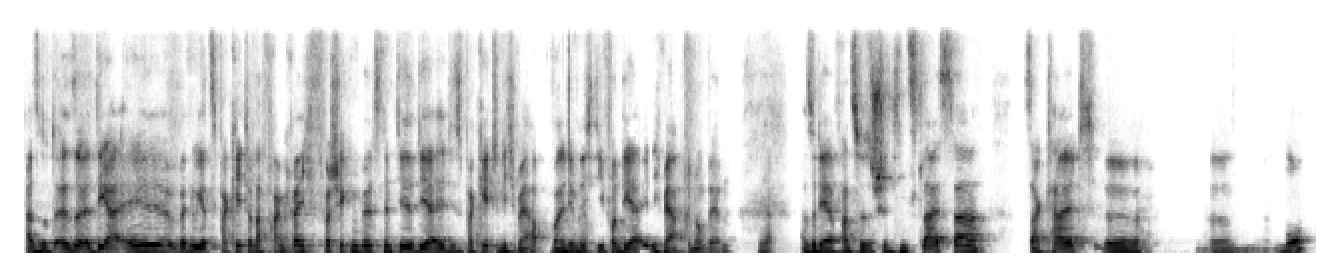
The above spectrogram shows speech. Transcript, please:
Also, also DHL, wenn du jetzt Pakete nach Frankreich verschicken willst, nimmt dir DHL diese Pakete nicht mehr ab, weil nämlich ja. die von DHL nicht mehr abgenommen werden. Ja. Also der französische Dienstleister sagt halt äh, äh, no.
